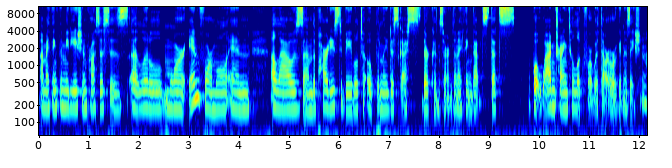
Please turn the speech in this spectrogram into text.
Um, I think the mediation process is a little more informal and allows um, the parties to be able to openly discuss their concerns, and I think that's that's what I'm trying to look for with our organization.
